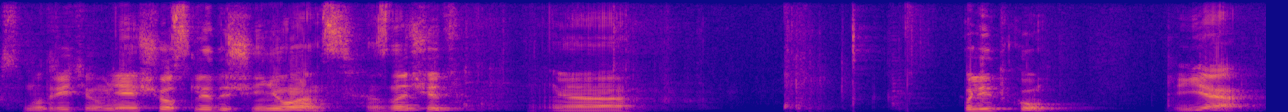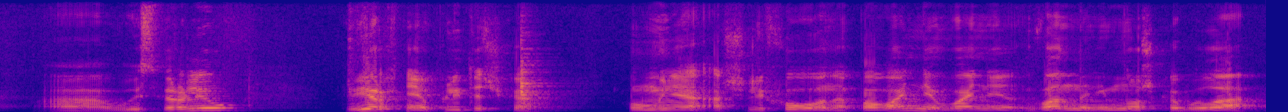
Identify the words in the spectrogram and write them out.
Смотрите, у меня еще следующий нюанс. Значит, э, плитку я э, высверлил. Верхняя плиточка у меня отшлифована по ванне. Ванне ванна немножко была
